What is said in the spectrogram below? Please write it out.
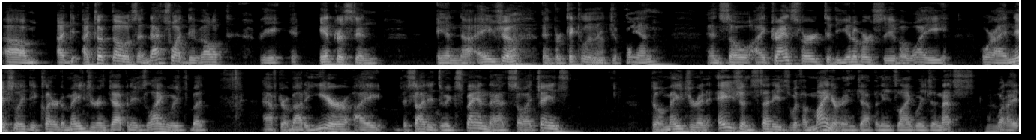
um, I, I took those, and that's what developed the interest in in uh, Asia and particularly yeah. Japan. And so I transferred to the University of Hawaii, where I initially declared a major in Japanese language, but after about a year, I decided to expand that. So I changed to a major in Asian studies with a minor in Japanese language, and that's mm-hmm. what I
